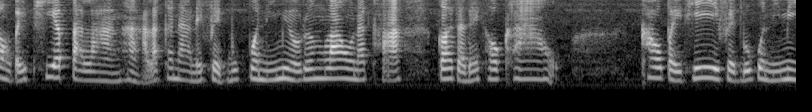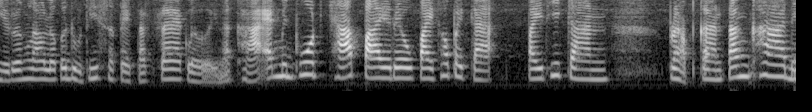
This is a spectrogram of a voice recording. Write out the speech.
ลองไปเทียบตารางหาลัคนาใน Facebook วันนี้มีเรื่องเล่านะคะ ก็จะได้คร่าวๆเข้าไปที่ Facebook วันนี้มีเรื่องเล่า แล้วก็ดูที่สเตตัสแรกเลยนะคะแอดมินพูดช้าไปเร็วไปเข้าไปกะไปที่การ ปรับการตั้งค่าใน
